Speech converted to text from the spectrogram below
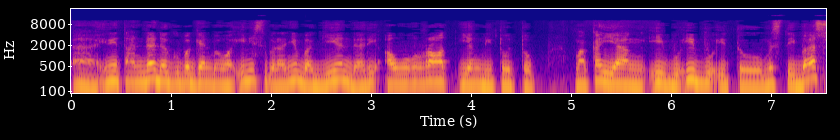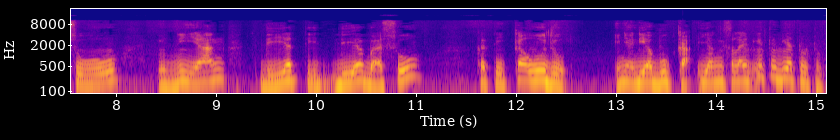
Nah, ini tanda dagu bagian bawah ini sebenarnya bagian dari aurat yang ditutup. Maka yang ibu-ibu itu mesti basuh ini yang dia dia basuh ketika wudhu. Ini yang dia buka. Yang selain itu dia tutup.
